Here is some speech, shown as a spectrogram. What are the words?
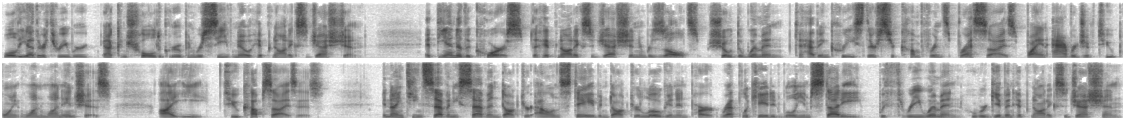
while the other three were a controlled group and received no hypnotic suggestion. At the end of the course, the hypnotic suggestion and results showed the women to have increased their circumference breast size by an average of 2.11 inches, i.e., two cup sizes. In 1977, Dr. Alan Staib and Dr. Logan in part replicated Williams' study with three women who were given hypnotic suggestion.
